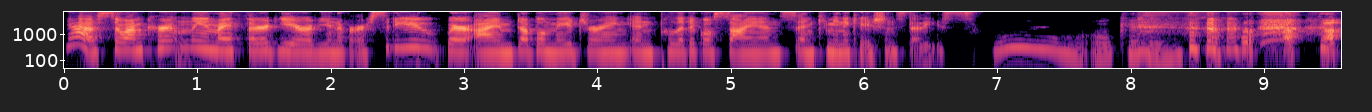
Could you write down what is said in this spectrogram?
Yeah, so I'm currently in my third year of university where I'm double majoring in political science and communication studies. Ooh, okay.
